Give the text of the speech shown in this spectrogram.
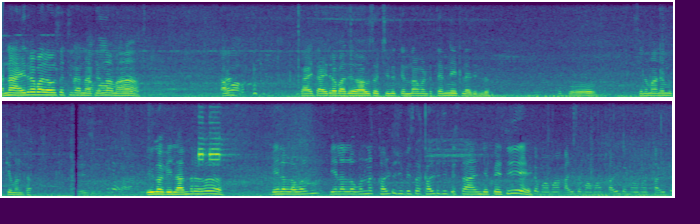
అన్న హైదరాబాద్ హౌస్ వచ్చింది అన్న తిందామా? గాయస్ హైదరాబాద్ హౌస్ వచ్చింది తిందామంటే తినట్లేదు ఇల్లు అబ్బో సినిమానే ముఖ్యమంట. ఇగో వీళ్ళందరూ వీళ్ళల్లో ఉన్న వీళ్ళల్లో ఉన్న కల్టు చూపిస్తా కల్టు చూపిస్తా అని చెప్పేసి కల్ట్ మామ కల్ట్ మామ కల్ట్ మామ కల్ట్.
